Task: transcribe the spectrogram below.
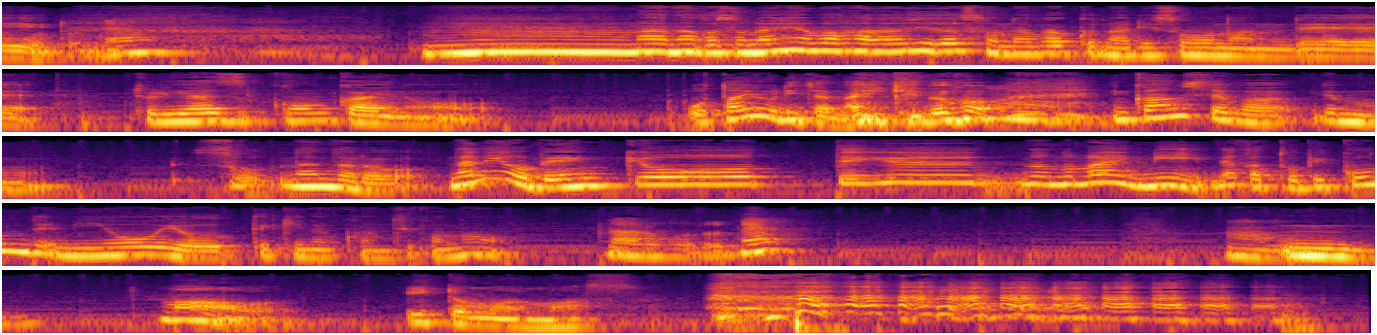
るほどね。うん。まあなんかその辺は話し出すと長くなりそうなんでとりあえず今回のお便りじゃないけど、うん、に関してはでもそうなんだろう。何を勉強っていうのの前になんか飛び込んでみようよ的な感じかな。なるほどね。うん、うん、まあいいと思います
